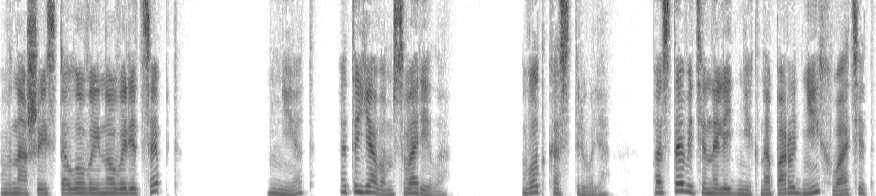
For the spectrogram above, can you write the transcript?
В нашей столовой новый рецепт? Нет, это я вам сварила. Вот кастрюля. Поставите на ледник, на пару дней хватит.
